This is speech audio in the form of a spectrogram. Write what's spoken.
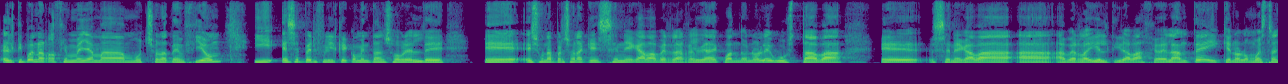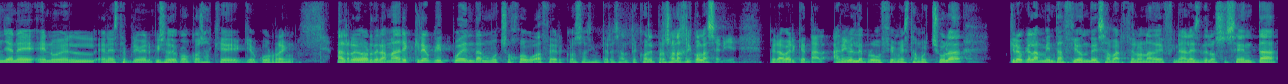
El tipo de narración me llama mucho la atención y ese perfil que comentan sobre el de eh, es una persona que se negaba a ver la realidad cuando no le gustaba eh, se negaba a, a, verla y él tiraba hacia adelante y que nos lo muestran ya en, en este primer episodio con cosas que, que, ocurren alrededor de la madre. Creo que pueden dar mucho juego a hacer cosas interesantes con el personaje y con la serie. Pero a ver qué tal. A nivel de producción está muy chula. creo que la ambientación de esa Barcelona de finales de los 60,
